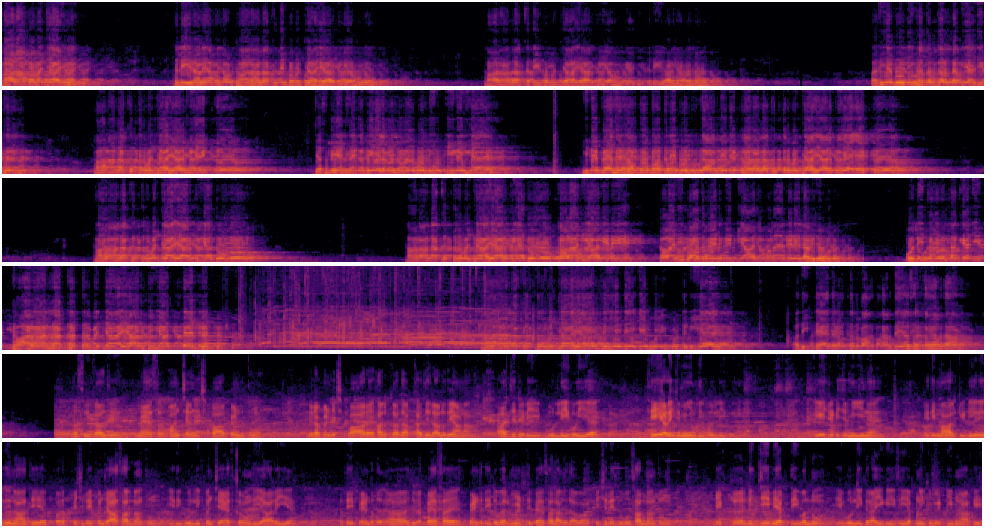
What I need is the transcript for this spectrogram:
1852 ਜੀ। ਧਲੇਰ ਵਾਲਿਆਂ ਵੱਲੋਂ 18 ਲੱਖ ਤੇ 52000 ਰੁਪਇਆ ਹੋ ਗਿਆ ਜੀ। 18 ਲੱਖ ਤੇ 52000 ਰੁਪਇਆ ਹੋ ਗਿਆ ਜੀ ਧਲੇਰ ਵਾਲਿਆਂ ਵੱਲੋਂ। ਅਸੀਂ ਇਹ ਬੋਲੀ ਖਤਮ ਕਰਨ ਲੱਗੇ ਜੀ ਫਿਰ। 18 ਲੱਖ 53000 ਰੁਪਇਆ ਇੱਕ। ਜਸਮੇਲ ਸਿੰਘ ਮੇਲ ਵੱਲੋਂ ਇਹ ਬੋਲੀ ਦਿੱਤੀ ਗਈ ਹੈ। ਜਿਹਦੇ ਪੈਸੇ ਸਭ ਤੋਂ ਵੱਧ ਨੇ ਬੋਲੂਗਾ ਆਪਦੇ ਤੇ 18 ਲੱਖ 53000 ਰੁਪਇਆ ਇੱਕ। 18 ਲੱਖ 53000 ਰੁਪਇਆ ਦੋ। 18 ਲੱਖ 53000 ਰੁਪਇਆ ਦੋ ਕਾਲਾ ਜੀ ਆ ਗਏ ਨੇ। ਕਾਲਾ ਜੀ ਬਹੁਤ ਵੇਟ ਕੀਤੀ, ਆ ਜਾਓ ਮਾੜਾ ਨੇੜੇ ਲੱਗ ਜਾਓ ਹੁਣ। ਬੋਲੀ ਤੋੜਨ ਲੱਗਿਆ ਜੀ 18 ਲੱਖ 53000 ਰੁਪਇਆ ਤਿੰਨ। 18 ਲੱਖ 53000 ਰੁਪਏ ਦੇ ਕੇ ਬੋਲੀ ਟੁੱਟ ਗਈ ਹੈ। ਅਸੀਂ ਤਹਿ ਦਿਲੋਂ ਧੰਨਵਾਦ ਕਰਦੇ ਹਾਂ ਸਰਕਾਰ ਦਾ। ਸਤਿ ਸ਼੍ਰੀ ਅਕਾਲ ਜੀ। ਮੈਂ ਸਰਪੰਚਾਂ ਦੀ ਛਪਾਰ ਪਿੰਡ ਤੋਂ। ਮੇਰਾ ਪਿੰਡ ਛਪਾਰ ਹੈ, ਹਲਕਾ ਦਾਖਾ ਜ਼ਿਲ੍ਹਾ ਲੁਧਿਆਣਾ। ਅੱਜ ਜਿਹੜੀ ਬੋਲੀ ਹੋਈ ਹੈ ਥੇ ਵਾਲੀ ਜ਼ਮੀਨ ਦੀ ਬੋਲੀ ਹੋਈ ਹੈ ਇਹ ਜਿਹੜੀ ਜ਼ਮੀਨ ਹੈ ਇਹਦੀ ਮਾਲਕੀ ਡੇਰੇ ਦੇ ਨਾਂ ਤੇ ਹੈ ਪਰ ਪਿਛਲੇ 50 ਸਾਲਾਂ ਤੋਂ ਇਹਦੀ ਬੋਲੀ ਪੰਚਾਇਤ ਕਰਾਉਂਦੀ ਆ ਰਹੀ ਹੈ ਅਤੇ ਪਿੰਡ ਦਾ, ਜਿਹੜਾ ਪੈਸਾ ਹੈ ਪਿੰਡ ਦੀ ਡਿਵੈਲਪਮੈਂਟ ਤੇ ਪੈਸਾ ਲੱਗਦਾ ਵਾ। ਪਿਛਲੇ 2 ਸਾਲਾਂ ਤੋਂ ਇੱਕ ਨਿੱਜੀ ਵਿਅਕਤੀ ਵੱਲੋਂ ਇਹ ਬੋਲੀ ਕਰਾਈ ਗਈ ਸੀ ਆਪਣੀ ਕਮੇਟੀ ਬਣਾ ਕੇ।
